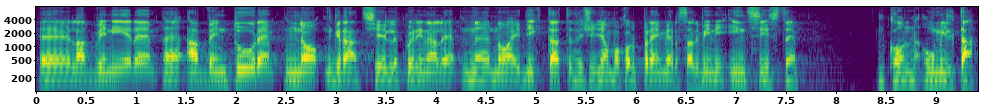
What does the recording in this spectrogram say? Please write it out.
eh, l'avvenire, eh, avventure, no grazie, il Quirinale eh, no ai diktat, decidiamo col Premier, Salvini insiste con umiltà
